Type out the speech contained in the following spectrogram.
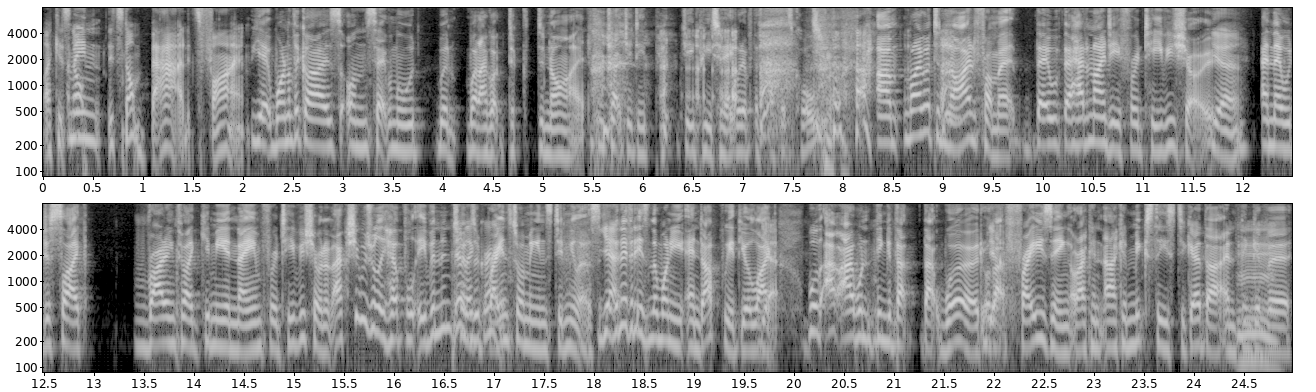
Like it's mean- not it's not bad. It's fine. Yeah, one of the guys on set when we would, when, when I got de- denied from ChatGPT, whatever the fuck it's called. um, when I got denied from it, they they had an idea for a TV show. Yeah. and they were just like writing through like give me a name for a TV show, and it actually was really helpful, even in terms they're of great. brainstorming and stimulus. Yeah. Even if it isn't the one you end up with, you're like, Yeah. well, I, I wouldn't think of that that word or Yeah. that phrasing, or I can I can mix these together and think of mm. a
